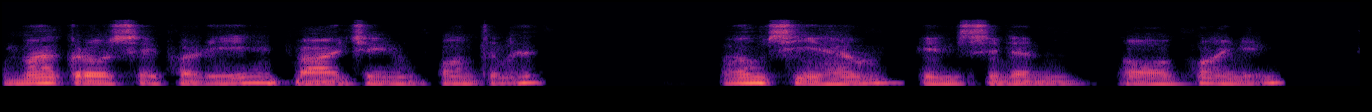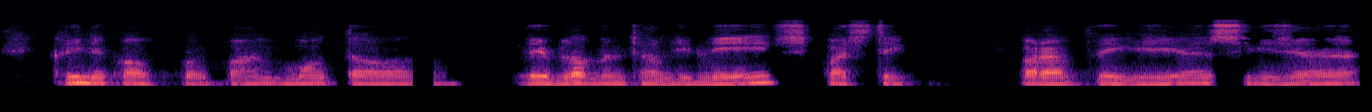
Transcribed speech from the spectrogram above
Macrocephaly, bulging continent, MCM, incident or finding, clinical profile, motor developmental delay, spastic paraplegia, seizure,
